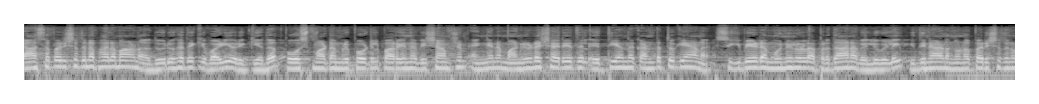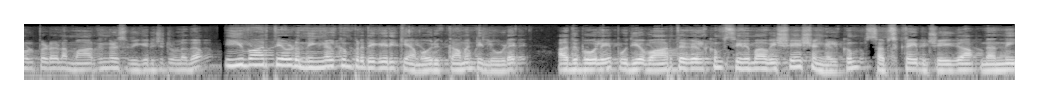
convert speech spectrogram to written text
രാസപരിശോധന ഫലമാണ് ദുരൂഹതയ്ക്ക് വഴിയൊരുക്കിയത്. പോസ്റ്റ്മോർട്ടം റിപ്പോർട്ടിൽ പറയുന്ന വിഷാംശം എങ്ങനെ മണിയുടെ ശരീരത്തിൽ എത്തിയെന്ന് കണ്ടെത്തുകയാണ് സി ബി ഐയുടെ മുന്നിലുള്ള പ്രധാന വെല്ലുവിളി. ഇതിനാണ് നുണപരിശോധന ഉൾപ്പെടെയുള്ള മാർഗങ്ങൾ സ്വീകരിച്ചിട്ടുള്ളത് ഈ വാർത്തയോട് നിങ്ങൾക്കും പ്രതികരിക്കാം ഒരു കമന്റിലൂടെ. അതുപോലെ പുതിയ വാർത്തകൾക്കും സിനിമാ വിശേഷങ്ങൾക്കും സബ്സ്ക്രൈബ് ചെയ്യുക. നന്ദി.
